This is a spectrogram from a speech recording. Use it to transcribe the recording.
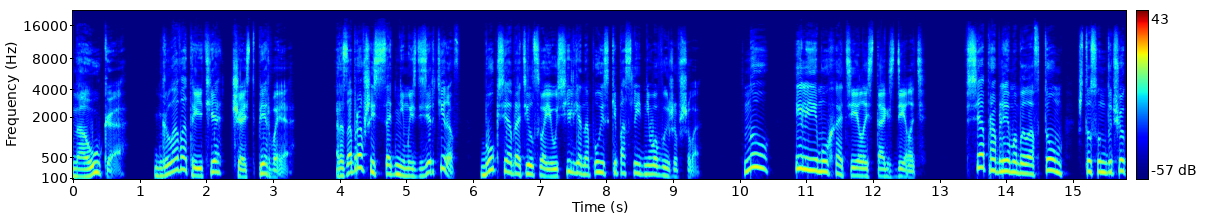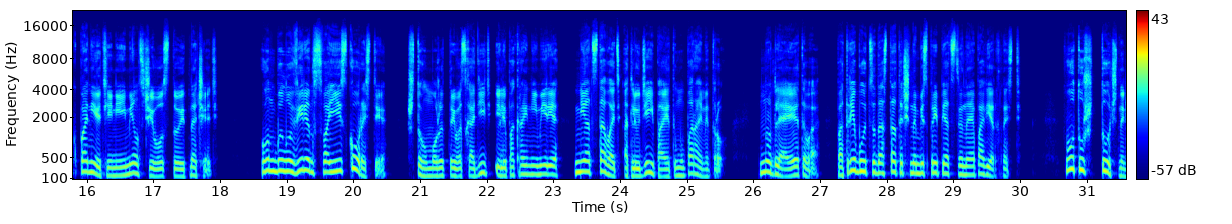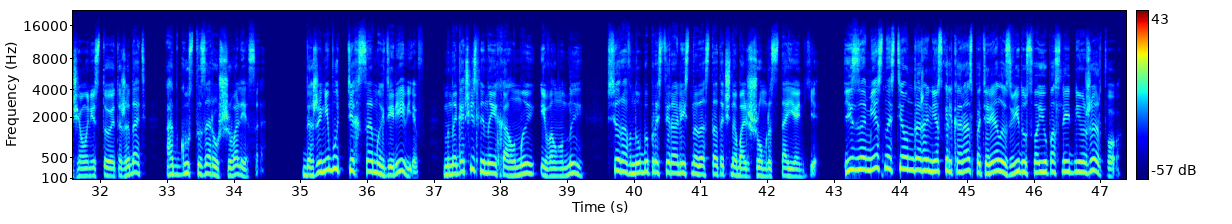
Наука. Глава третья, часть первая. Разобравшись с одним из дезертиров, Бокси обратил свои усилия на поиски последнего выжившего. Ну, или ему хотелось так сделать. Вся проблема была в том, что сундучок понятия не имел, с чего стоит начать. Он был уверен в своей скорости, что может превосходить или, по крайней мере, не отставать от людей по этому параметру. Но для этого потребуется достаточно беспрепятственная поверхность. Вот уж точно чего не стоит ожидать от густо заросшего леса. Даже не будь тех самых деревьев, многочисленные холмы и валуны все равно бы простирались на достаточно большом расстоянии. Из-за местности он даже несколько раз потерял из виду свою последнюю жертву.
